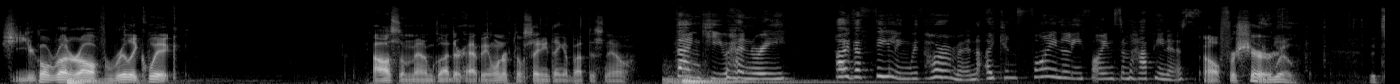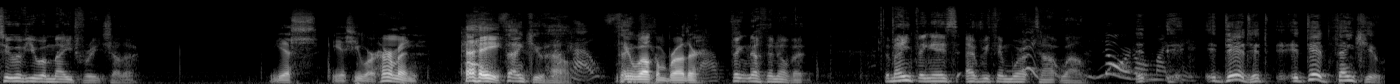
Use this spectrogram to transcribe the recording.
she, you're gonna run her off really quick. Awesome, man. I'm glad they're happy. I wonder if they'll say anything about this now. Thank you, Henry. I've a feeling with Herman I can finally find some happiness. Oh, for sure. You will. The two of you are made for each other. Yes, yes, you are, Herman. Hey, Thank you, Hal. you're welcome, brother. Think nothing of it. The main thing is everything worked out well. Lord Almighty. It did. It it did. Thank you.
